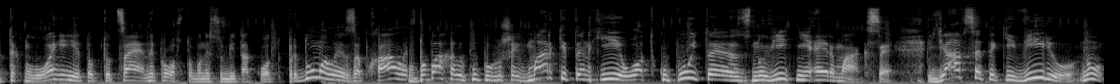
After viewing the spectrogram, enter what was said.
технології, тобто це не просто вони собі так от придумали, запхали, вбабахали купу грошей в маркетинг і от купуйте новітні Air Max. Я все-таки вірю, ну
